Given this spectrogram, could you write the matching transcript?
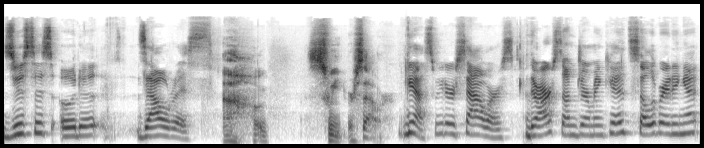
Süßes oder Saures. Oh, sweet or sour. Yeah, sweet or sours. There are some German kids celebrating it.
